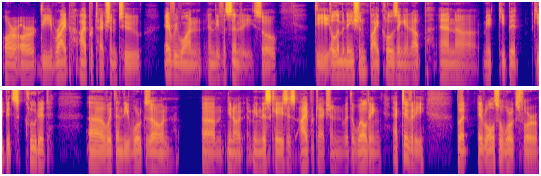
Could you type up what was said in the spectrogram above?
or or the right eye protection to everyone in the vicinity. So the elimination by closing it up and uh, make, keep it keep it secluded uh, within the work zone. Um, you know, I mean, this case is eye protection with the welding activity, but it also works for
